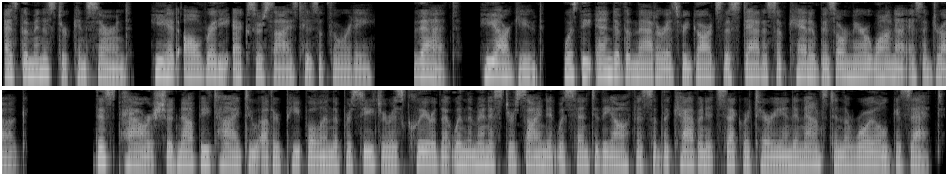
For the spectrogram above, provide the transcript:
as the minister concerned, he had already exercised his authority. That, he argued, was the end of the matter as regards the status of cannabis or marijuana as a drug. This power should not be tied to other people, and the procedure is clear that when the minister signed it was sent to the office of the cabinet secretary and announced in the Royal Gazette.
